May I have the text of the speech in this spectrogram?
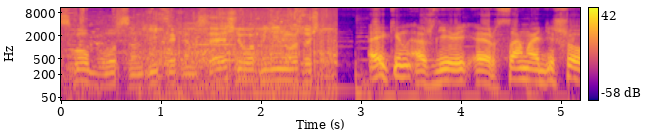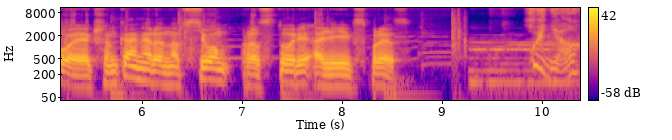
с боссом и как настоящего от меня не можешь Aikin H9R – самая дешевая экшн-камера на всем просторе AliExpress. 惠娘，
